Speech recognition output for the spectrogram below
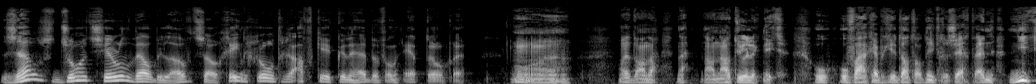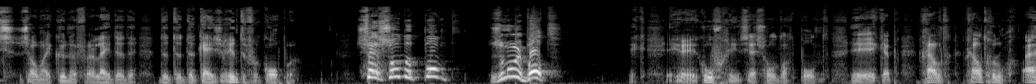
Zelfs George Cyril Wellbeloved zou geen grotere afkeer kunnen hebben van hertogen. Maar dan, nou, nou, natuurlijk niet. Hoe, hoe vaak heb ik je dat al niet gezegd? En niets zou mij kunnen verleiden de, de, de, keizerin te verkopen. 600 pond! Dat is een mooi bod. Ik, ik, ik, hoef geen 600 pond. Ik heb geld, geld genoeg. Hè?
